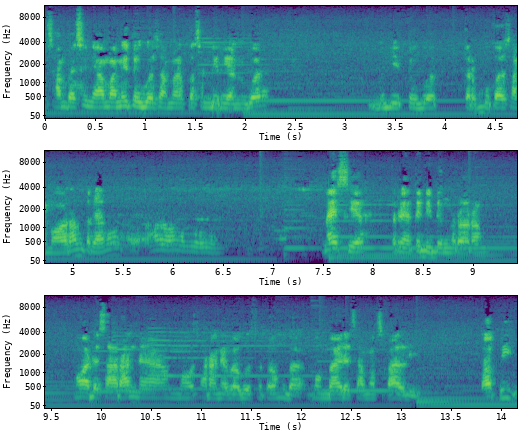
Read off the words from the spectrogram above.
sampai senyaman itu gue sama kesendirian gue begitu gue terbuka sama orang ternyata oh, nice ya ternyata didengar orang mau ada sarannya mau sarannya bagus atau enggak mau enggak ada sama sekali. Tapi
